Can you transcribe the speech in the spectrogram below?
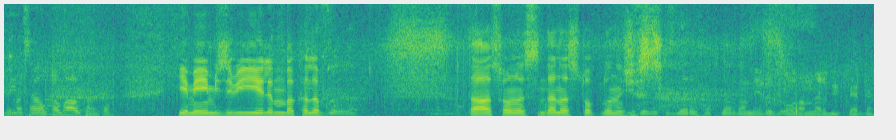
Şema sen o tabağı al kanka. Yemeğimizi bir yiyelim bakalım. Daha sonrasında nasıl toplanacağız? Kızları ufaklardan veriyoruz, oğlanları büyüklerden.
